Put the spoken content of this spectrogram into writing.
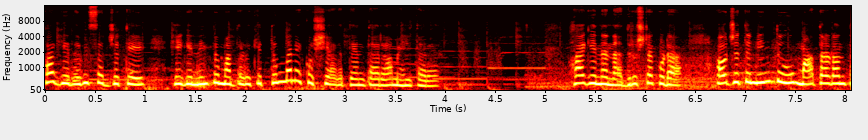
ಹಾಗೆ ರವಿ ಸರ್ ಜೊತೆ ಹೀಗೆ ನಿಂತು ಮಾತಾಡೋಕ್ಕೆ ತುಂಬಾ ಖುಷಿ ಆಗುತ್ತೆ ಅಂತ ರಾಮ್ ಹೇಳ್ತಾರೆ. ಹಾಗೆ ನನ್ನ ಅದೃಷ್ಟ ಕೂಡ. ಅವ್ರ ಜೊತೆ ನಿಂತು ಮಾತಾಡೋಂಥ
